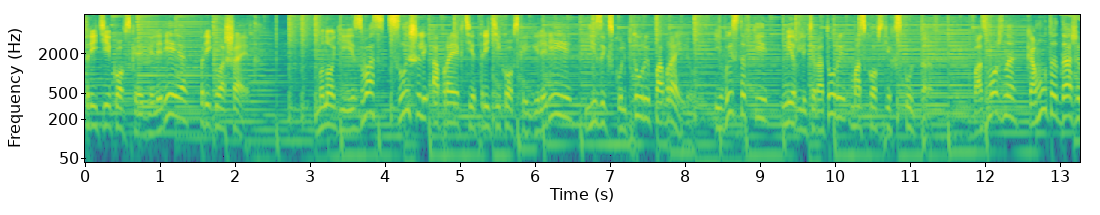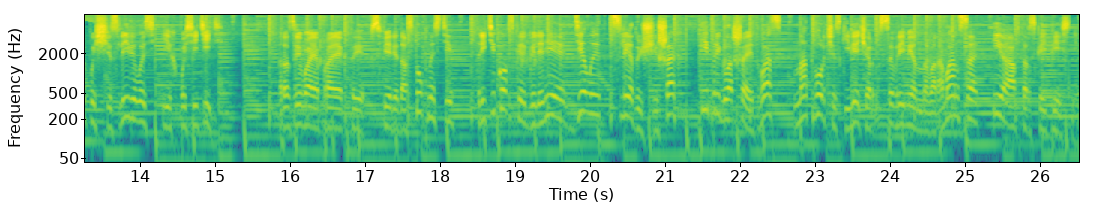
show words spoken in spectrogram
Третьяковская галерея приглашает. Многие из вас слышали о проекте Третьяковской галереи «Язык скульптуры по Брайлю» и выставки «Мир литературы московских скульпторов». Возможно, кому-то даже посчастливилось их посетить. Развивая проекты в сфере доступности, Третьяковская галерея делает следующий шаг и приглашает вас на творческий вечер современного романса и авторской песни.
